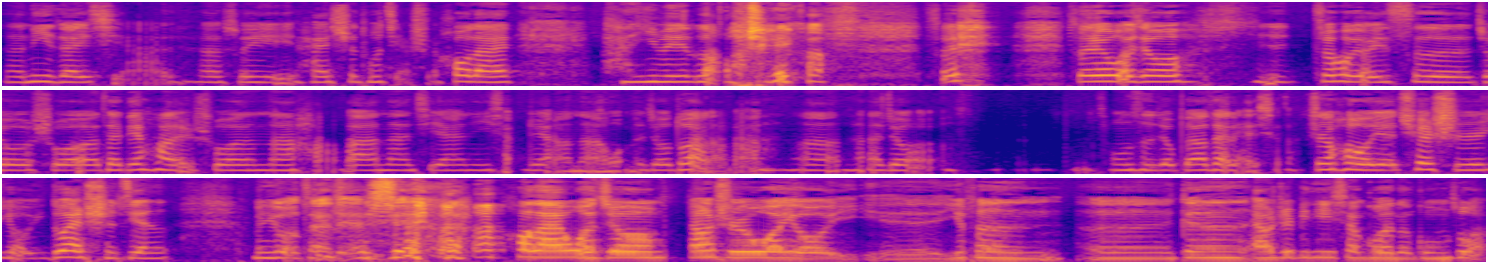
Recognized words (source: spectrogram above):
腻在一起啊，所以还试图解释。后来他因为老这个，所以所以我就最后有一次就说在电话里说那好吧，那既然你想这样，那我们就断了吧。嗯，他就。从此就不要再联系了。之后也确实有一段时间没有再联系。后来我就当时我有一一份呃跟 LGBT 相关的工作，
